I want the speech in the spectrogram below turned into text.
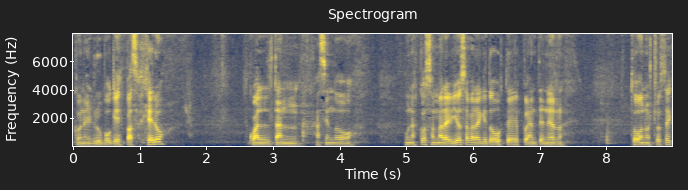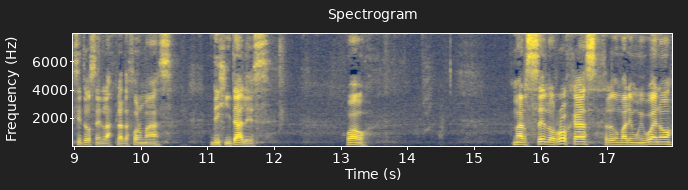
con el grupo que es Pasajero, cual están haciendo unas cosas maravillosas para que todos ustedes puedan tener todos nuestros éxitos en las plataformas digitales. Wow. Marcelo Rojas, saludos Mario, muy bueno.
